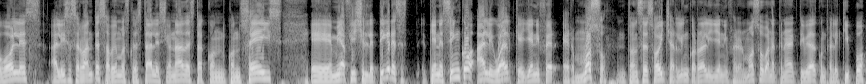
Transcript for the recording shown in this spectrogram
goles. Alicia Cervantes, sabemos que está lesionada, está con, con seis. Eh, Mia Fischel de Tigres tiene cinco, al igual que Jennifer Hermoso. Entonces hoy Charlín Corral y Jennifer Hermoso van a tener actividad contra el equipo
